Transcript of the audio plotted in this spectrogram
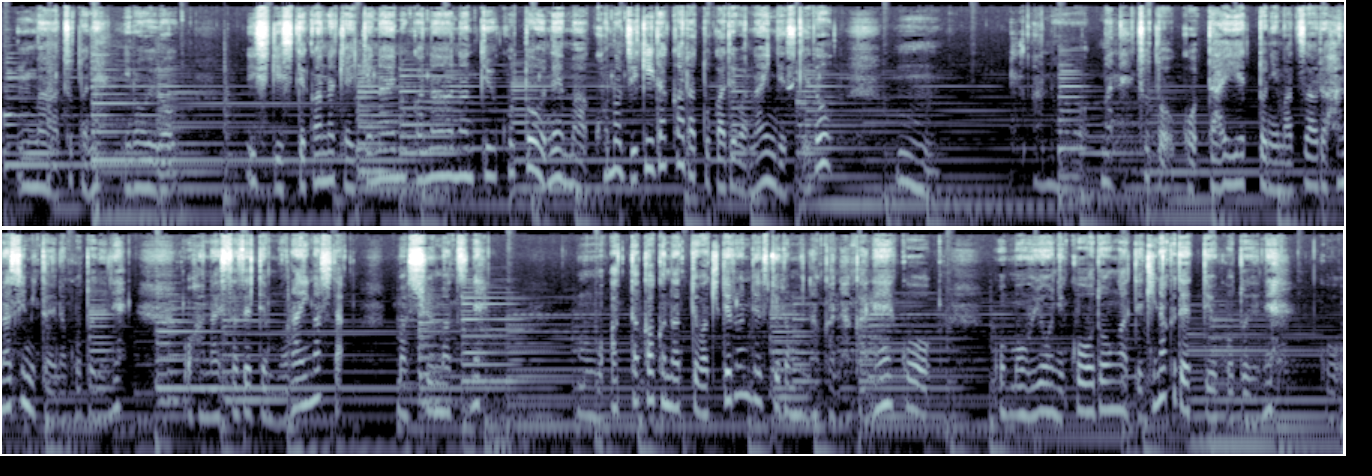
まあちょっとねいろいろ意識していかなきゃいけないのかななんていうことをねまあこの時期だからとかではないんですけどうん。あのまあね、ちょっとこうダイエットにまつわる話みたいなことでねお話しさせてもらいました、まあ、週末ねあったかくなってはきてるんですけどもなかなかねこう思うように行動ができなくてっていうことでねこ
